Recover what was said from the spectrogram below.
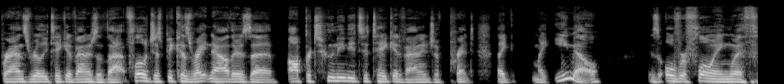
brands really take advantage of that flow just because right now there's a opportunity to take advantage of print. Like my email is overflowing with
